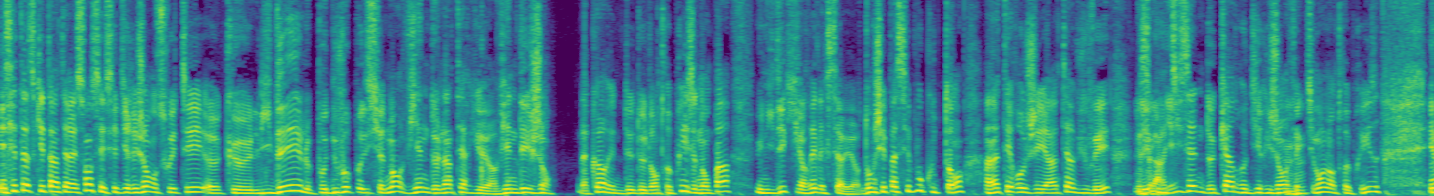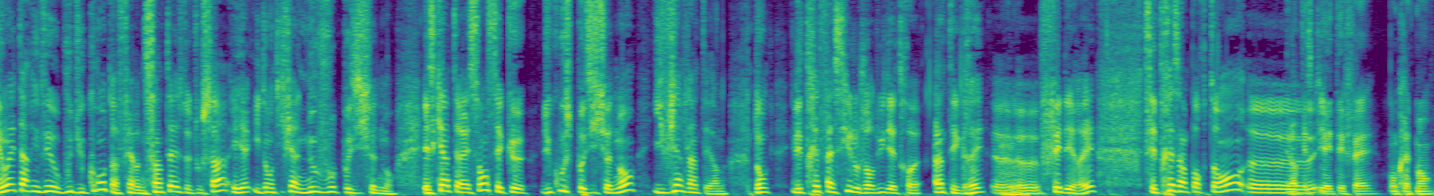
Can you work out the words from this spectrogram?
Et c'est ce qui est intéressant, c'est que ces dirigeants ont souhaité euh, que l'idée, le nouveau positionnement vienne de l'intérieur, vienne des gens d'accord, et de, de l'entreprise, et non pas une idée qui viendrait de l'extérieur. Donc j'ai passé beaucoup de temps à interroger, à interviewer les, une dizaine de cadres dirigeants, mmh. effectivement, de l'entreprise, et on est arrivé au bout du compte à faire une synthèse de tout ça et à identifier un nouveau positionnement. Et ce qui est intéressant, c'est que du coup, ce positionnement, il vient de l'interne. Donc il est très facile aujourd'hui d'être intégré, euh, mmh. fédéré. C'est très important. Euh, Alors qu'est-ce qui a été fait concrètement?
